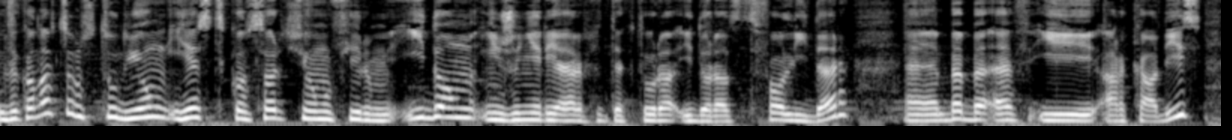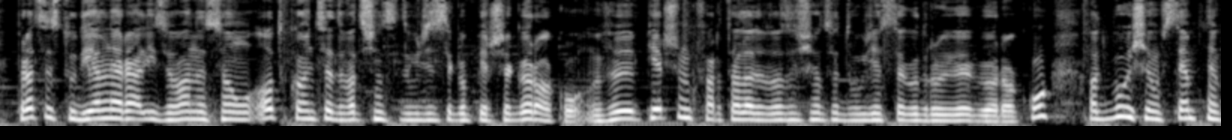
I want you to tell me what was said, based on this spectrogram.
Wykonawcą studium jest konsorcjum firm IDOM, Inżynieria, Architektura i Doradztwo LIDER, e, BBF i Arcadis. Prace studialne realizowane są od końca 2021 roku. W pierwszym kwartale 2022 roku odbyły się wstępne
